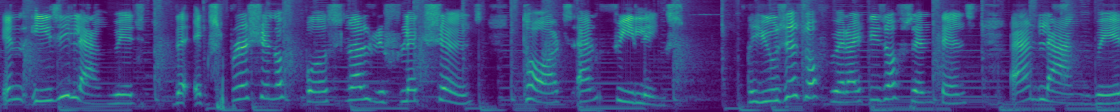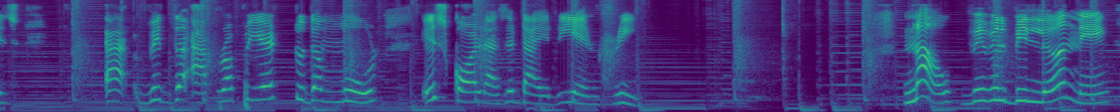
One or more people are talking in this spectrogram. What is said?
In easy language, the expression of personal reflections, thoughts and feelings. Uses of varieties of sentence and language uh, with the appropriate to the mood is called as a diary entry. Now we will be learning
